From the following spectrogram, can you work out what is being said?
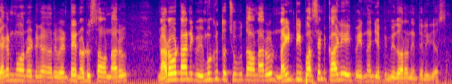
జగన్మోహన్ రెడ్డి గారి వెంటే నడుస్తూ ఉన్నారు. నడవటానికి విముఖత చూపుతా ఉన్నారు. నైంటీ పర్సెంట్ ఖాళీ అయిపోయిందని చెప్పి మీ ద్వారా నేను తెలియజేస్తాను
